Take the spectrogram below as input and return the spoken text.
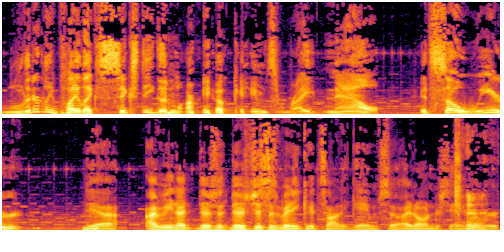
literally play like sixty good Mario games right now. It's so weird. Yeah. I mean, I, there's there's just as many good Sonic games, so I don't understand why we're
